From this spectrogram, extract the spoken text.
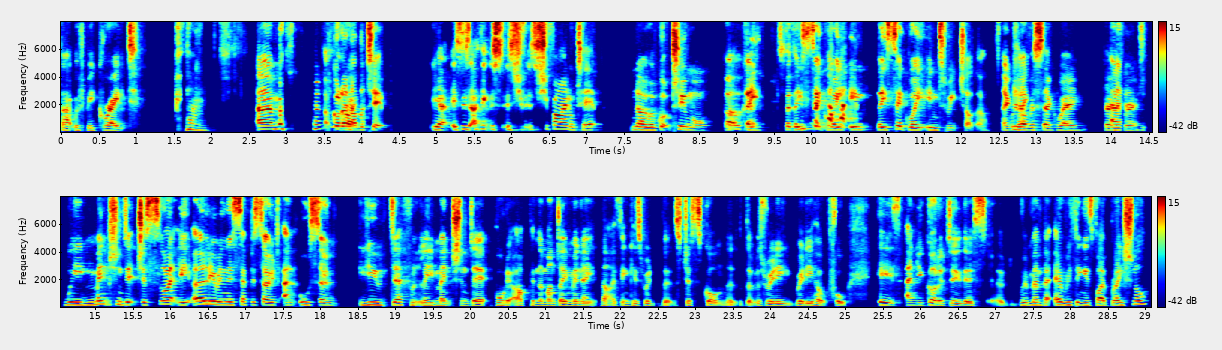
that would be great. um, I've got right. another tip. Yeah, is this? I think this is, is your final tip. No, I've got two more. But okay, they, but they segue in. They segue into each other. Okay, we love a segue. Go and for it. We mentioned it just slightly earlier in this episode, and also you definitely mentioned it, brought it up in the Monday Mini that I think is re- that's just gone. That, that was really really helpful. Is and you got to do this. Uh, remember, everything is vibrational.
